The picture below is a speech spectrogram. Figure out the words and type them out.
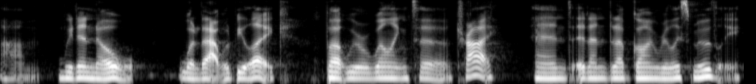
Um, we didn't know what that would be like, but we were willing to try, and it ended up going really smoothly.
